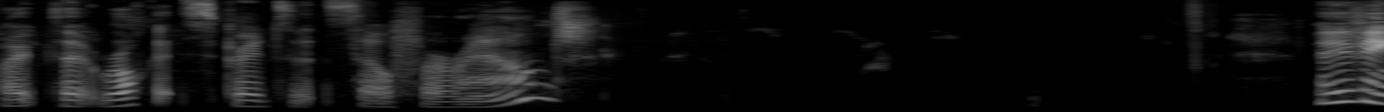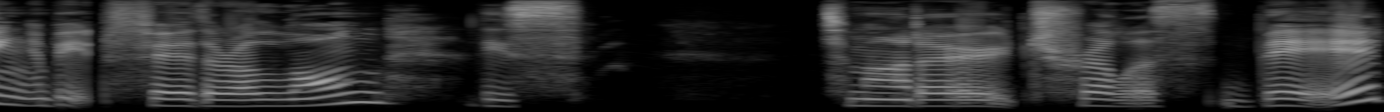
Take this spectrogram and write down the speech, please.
hope that rocket spreads itself around. Moving a bit further along this tomato trellis bed,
